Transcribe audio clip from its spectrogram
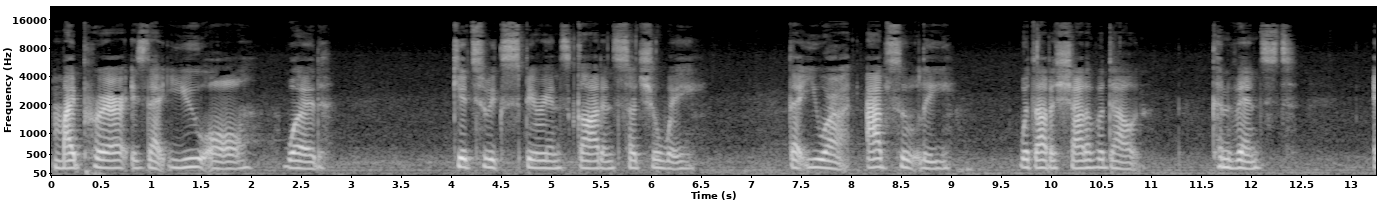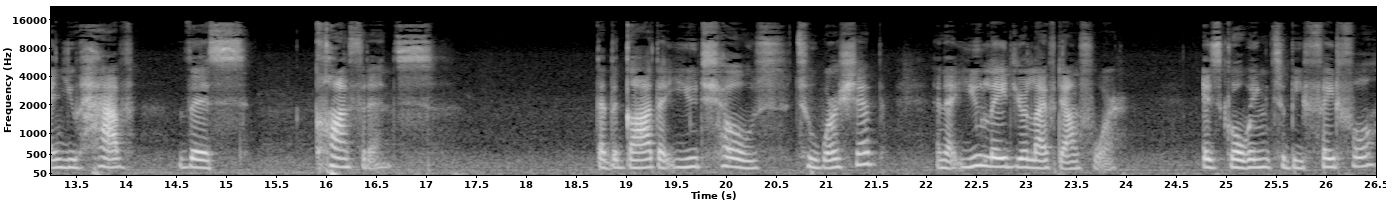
my prayer is that you all would get to experience God in such a way that you are absolutely, without a shot of a doubt, convinced and you have this confidence that the God that you chose to worship and that you laid your life down for is going to be faithful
